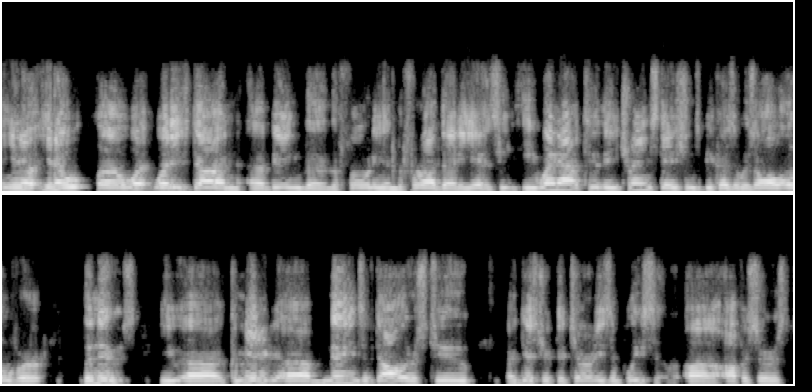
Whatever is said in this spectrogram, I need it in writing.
And you know, you know uh, what what he's done, uh, being the the phony and the fraud that he is. He he went out to the train stations because it was all over the news. He uh, committed uh, millions of dollars to uh, district attorneys and police officers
